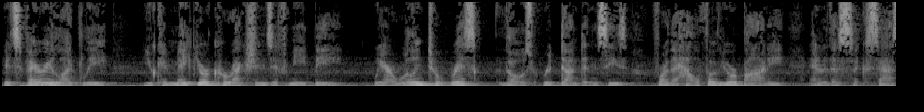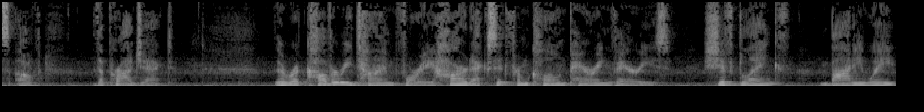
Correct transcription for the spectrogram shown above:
It's very likely you can make your corrections if need be. We are willing to risk those redundancies for the health of your body and the success of the project. The recovery time for a hard exit from clone pairing varies. Shift length, body weight,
